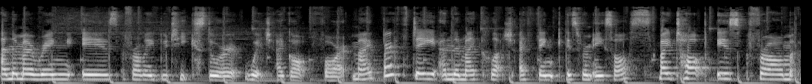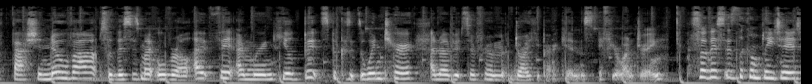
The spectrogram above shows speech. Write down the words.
And then my ring is from a boutique store which I got for my birthday and then my clutch I think is from ASOS. My top is from Fashion Nova. So this is my overall outfit. I'm wearing heeled boots because it's a winter winter and my boots are from Dorothy Perkins if you're wondering. So this is the completed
